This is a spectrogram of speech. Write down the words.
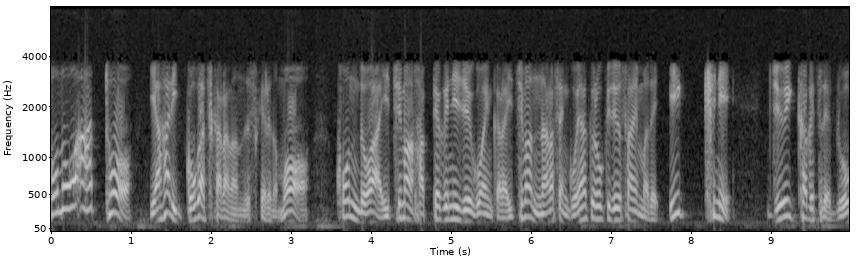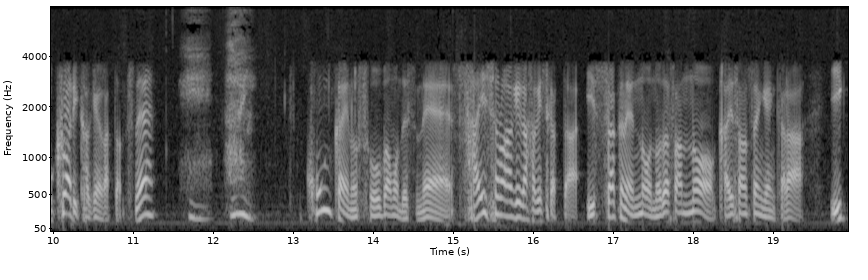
その後、やはり5月からなんですけれども、今度は1万825円から1万7563円まで一気に11か月で6割駆け上がったんですね。はい。今回の相場もですね、最初の上げが激しかった。一昨年の野田さんの解散宣言から一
